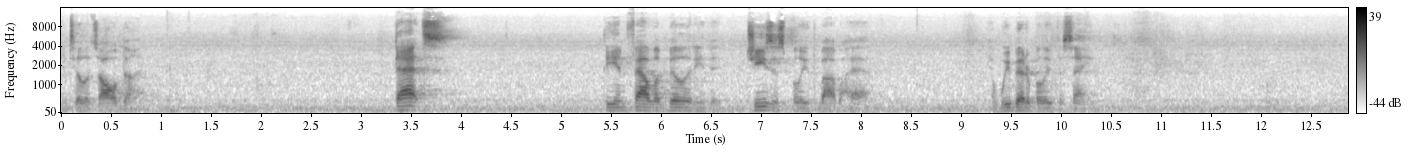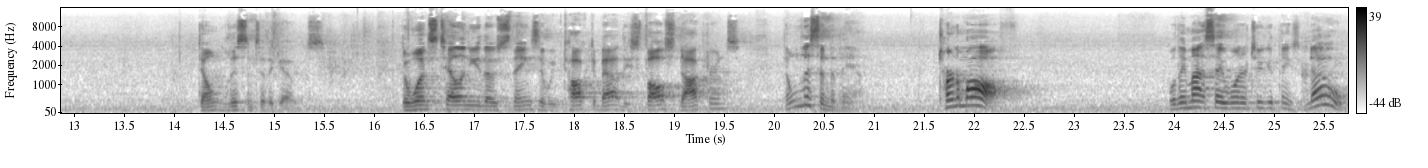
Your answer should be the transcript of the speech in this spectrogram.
until it's all done. That's the infallibility that Jesus believed the Bible had. And we better believe the same. Don't listen to the goats. The ones telling you those things that we've talked about, these false doctrines, don't listen to them. Turn them off. Well, they might say one or two good things. No,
